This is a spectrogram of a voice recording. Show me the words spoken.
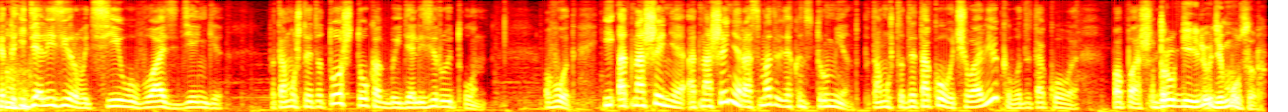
Это идеализировать силу, власть, деньги. Потому что это то, что как бы идеализирует он. Вот. И отношения, отношения рассматривать как инструмент. Потому что для такого человека, вот для такого папаши, Другие люди мусор.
